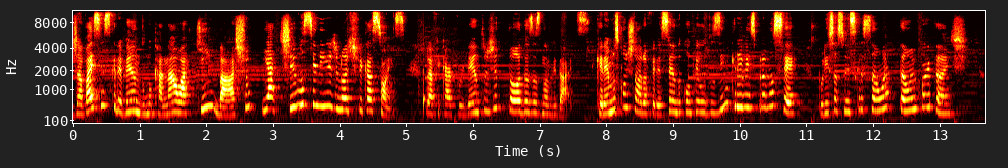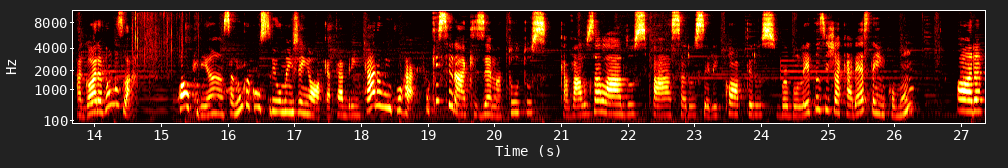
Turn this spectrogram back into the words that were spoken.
já vai se inscrevendo no canal aqui embaixo e ativa o sininho de notificações para ficar por dentro de todas as novidades. Queremos continuar oferecendo conteúdos incríveis para você, por isso a sua inscrição é tão importante. Agora vamos lá! Qual criança nunca construiu uma engenhoca para brincar ou empurrar? O que será que Zé Matutos, cavalos alados, pássaros, helicópteros, borboletas e jacarés têm em comum? Ora,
